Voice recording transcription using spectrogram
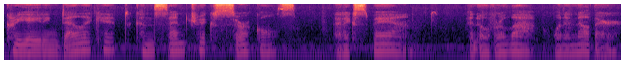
creating delicate concentric circles that expand and overlap one another.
